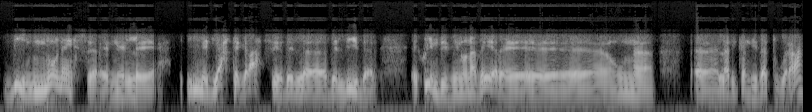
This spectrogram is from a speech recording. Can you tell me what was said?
di non essere nelle immediate grazie del, del leader e quindi di non avere eh, una, eh, la ricandidatura,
